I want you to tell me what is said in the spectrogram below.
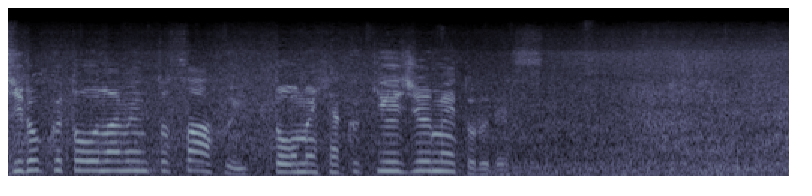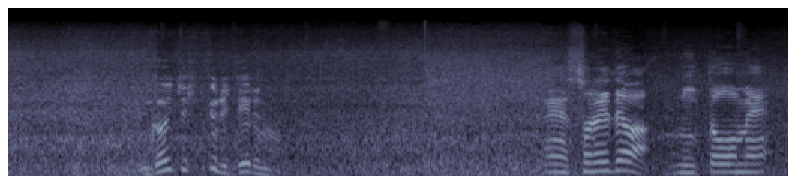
16トーナメントサーフ1投目190メートルです。意外と飛距離出るな、えー、それでは2投目。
